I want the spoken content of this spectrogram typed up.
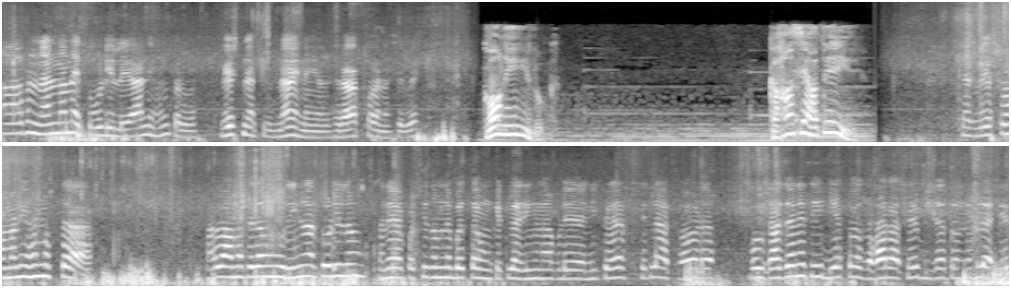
આ આપણે નાના નાના તોડી લઈએ આની શું કરવા? વેસ્ટ નાખ્યું. ના નહીં હવે રાખવાના છે ભાઈ. કોણ હે લોક કહા સે આતે ક્યાંક વેસવામાં નહીં સમજતા. હાલો આમાં પેલા હું રીંગણા તોડી લઉં અને પછી તમને બતાવું કેટલા રીંગણા આપણે નીકળ્યા. કેટલા થડ બહુ ઝાઝા નથી બે તો ધારા છે બીજા તો નબળા છે.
